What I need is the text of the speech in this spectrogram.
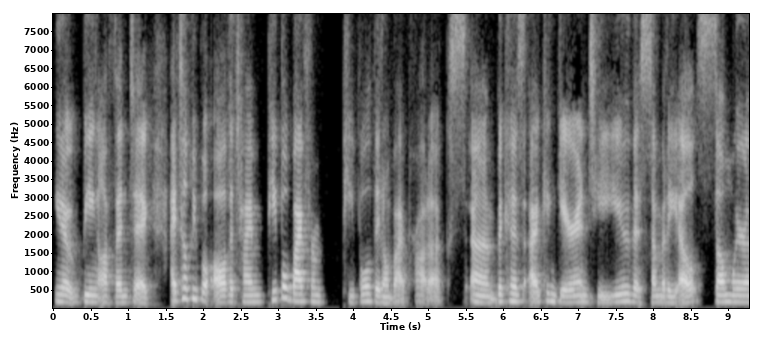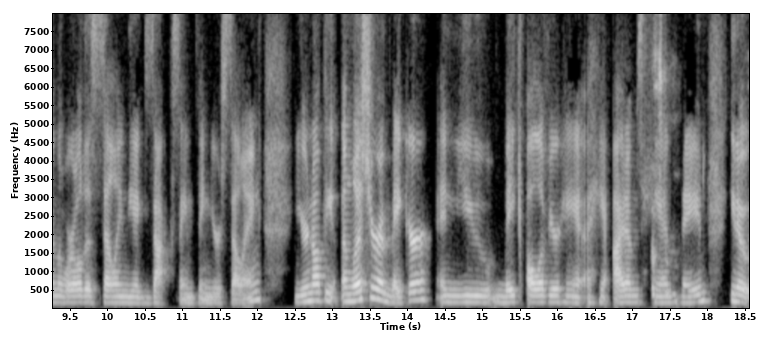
you know being authentic i tell people all the time people buy from people, they don't buy products. Um, because I can guarantee you that somebody else somewhere in the world is selling the exact same thing you're selling. You're not the, unless you're a maker and you make all of your hand, items handmade, you know,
